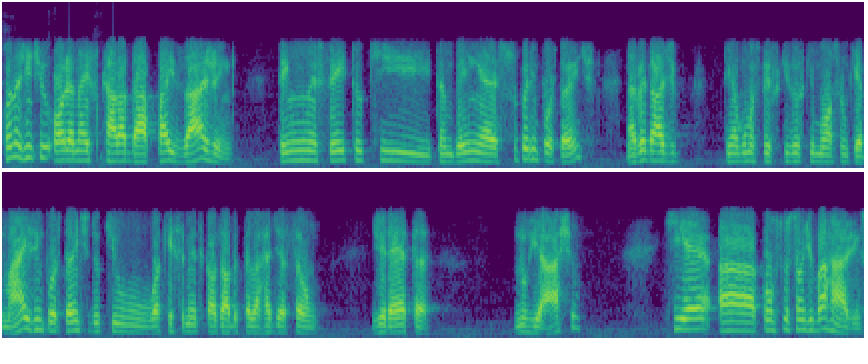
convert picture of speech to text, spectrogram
Quando a gente olha na escala da paisagem, tem um efeito que também é super importante. Na verdade, tem algumas pesquisas que mostram que é mais importante do que o aquecimento causado pela radiação direta no riacho, que é a construção de barragens.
